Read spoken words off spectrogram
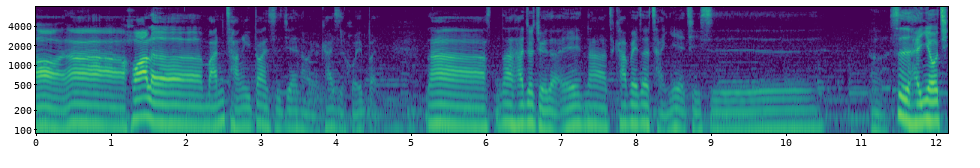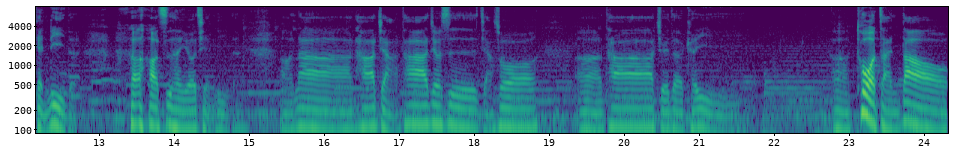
啊，那花了蛮长一段时间哦，有开始回本。那那他就觉得，哎，那咖啡这个产业其实，嗯，是很有潜力的，哈哈，是很有潜力的。啊，那他讲，他就是讲说。呃，他觉得可以，呃，拓展到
